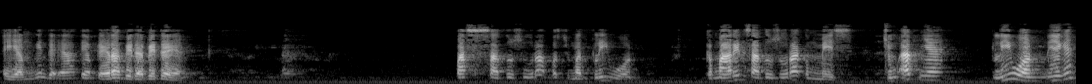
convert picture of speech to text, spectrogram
eh, ya mungkin daerah tiap daerah beda-beda ya. Pas satu surah, pas Jumat Kliwon. Kemarin satu surah kemis. Jumatnya Kliwon, iya kan?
